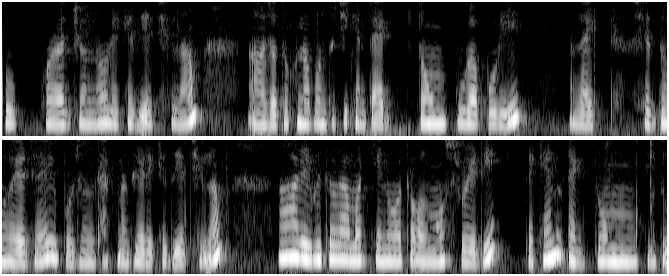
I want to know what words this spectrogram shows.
কুক করার জন্য রেখে দিয়েছিলাম। যতক্ষণ পর্যন্ত চিকেনটা একদম পুরোপুরি লাইক সেদ্ধ হয়ে যায় এই পর্যন্ত ঢাকনা দিয়ে রেখে দিয়েছিলাম। আর এর ভিতরে আমার কেনোয়াটা অলমোস্ট রেডি দেখেন, একদম কিন্তু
